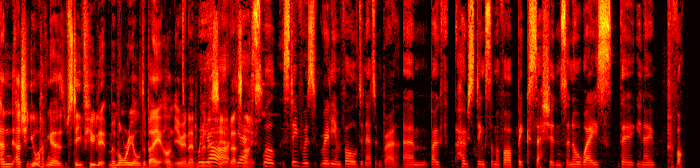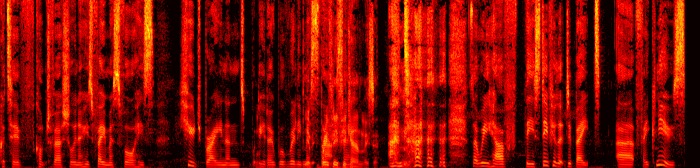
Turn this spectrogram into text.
And actually, you're having a Steve Hewlett memorial debate, aren't you, in Edinburgh We this are, year? That's yes. nice. Well, Steve was really involved in Edinburgh, um, both hosting some of our big sessions and always the, you know, provocative, controversial. You know, he's famous for his huge brain, and you know, we'll really Yeah, briefly, that, if you can, Lisa. And so we have the Steve Hewlett debate. Uh, fake news.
